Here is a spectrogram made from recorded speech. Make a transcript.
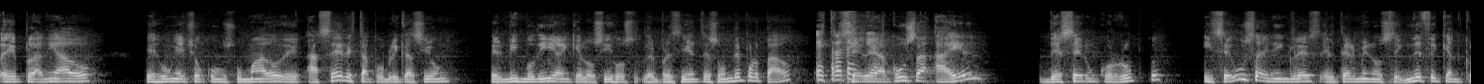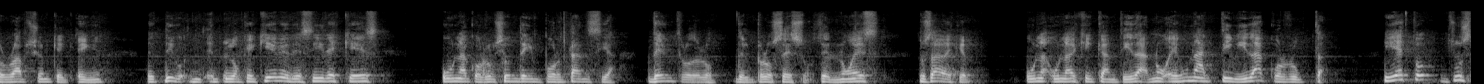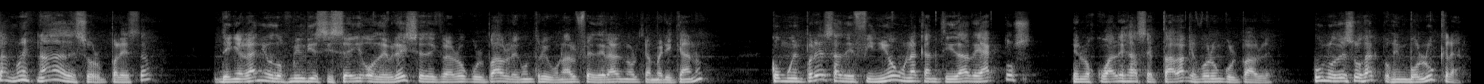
eh, planeado, es un hecho consumado de hacer esta publicación el mismo día en que los hijos del presidente son deportados. Se le acusa a él de ser un corrupto y se usa en inglés el término significant corruption, que en, eh, digo, lo que quiere decir es que es una corrupción de importancia dentro de lo, del proceso. O sea, no es, tú sabes que una, una cantidad, no, es una actividad corrupta. Y esto, Susan, no es nada de sorpresa. En el año 2016, Odebrecht se declaró culpable en un tribunal federal norteamericano. Como empresa definió una cantidad de actos en los cuales aceptaba que fueron culpables. Uno de esos actos involucra,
